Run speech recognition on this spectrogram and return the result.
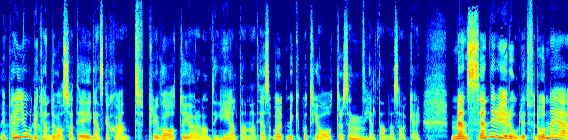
i perioder kan det vara så att det är ganska skönt privat att göra någonting helt annat. Jag har varit mycket på teater och sett helt andra saker. Men sen är det ju roligt för då när jag,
